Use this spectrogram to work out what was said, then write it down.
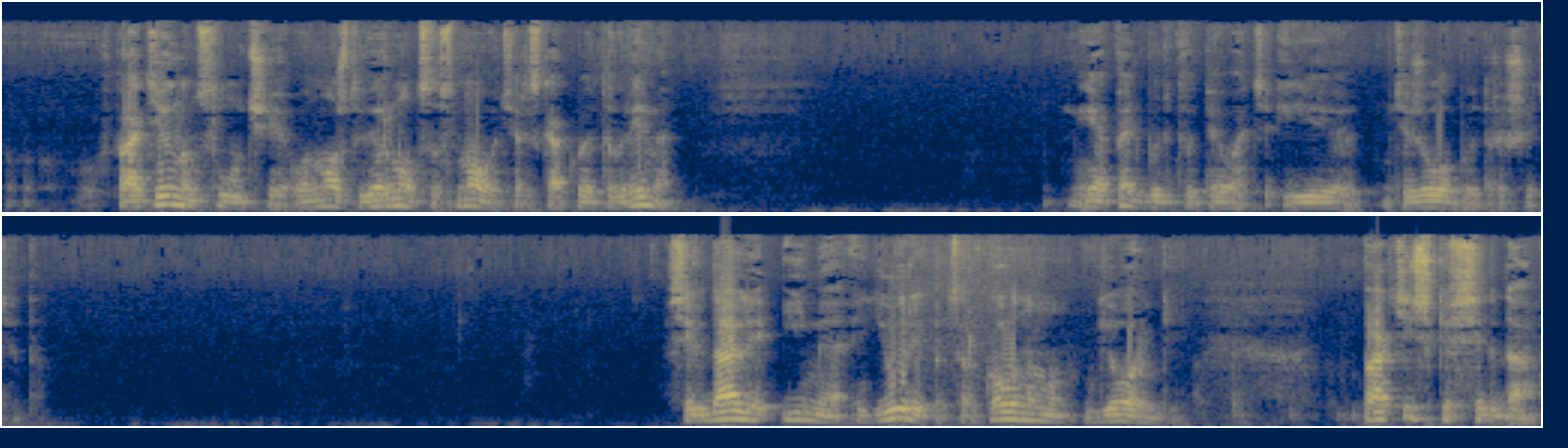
в противном случае он может вернуться снова через какое-то время и опять будет выпивать. И тяжело будет решить это. Всегда ли имя Юрий по церковному Георгий? Практически всегда.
